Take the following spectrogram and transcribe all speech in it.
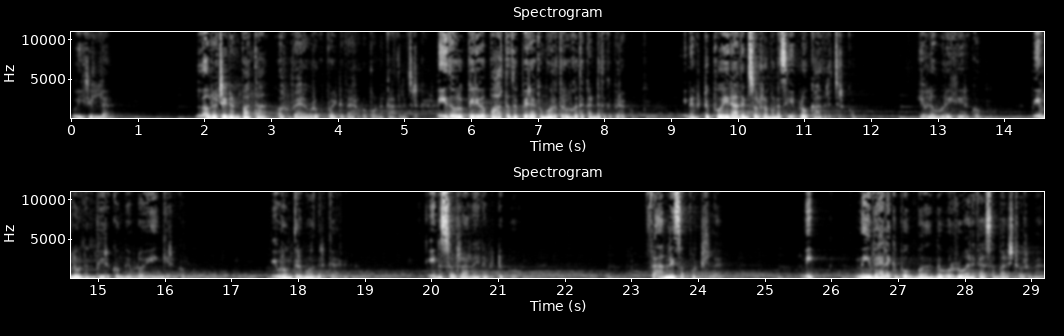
உயிர் இல்லை. லவ் லெட்டர் என்னன்னு பார்த்தா அவர் வேற ஊருக்கு போயிட்டு வேற ஒரு பொண்ணை காதலிச்சிருக்காரு. ஏதோ ஒரு பிரிவை பார்த்தது பிறகும் ஒரு துரோகத்தை கண்டதுக்கு பிறகும். என்னை விட்டு போயிடாதுன்னு சொல்ற மனசு எவ்வளோ காதலிச்சிருக்கும். எவ்வளோ உருகி இருக்கும்? எவ்வளோ நம்பி இருக்கும்? எவ்வளோ ஏங்கி இருக்கும்? இவரும் திரும்ப வந்திருக்காரு. என்ன சொல்கிறாருன்னா என்னை விட்டு போ. ஃபேமிலி சப்போர்ட் இல்லை. நீ நீ வேலைக்கு போகும்போது வந்து ஒரு ரூபா எனக்காக சம்பாரிச்சிட்டு வருவேன்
